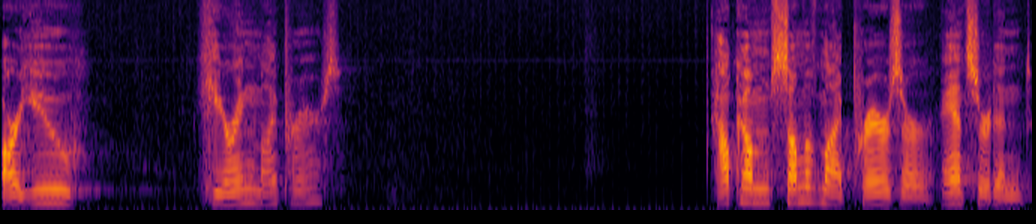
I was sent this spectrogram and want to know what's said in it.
Are you hearing my prayers? How come some of my prayers are answered and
